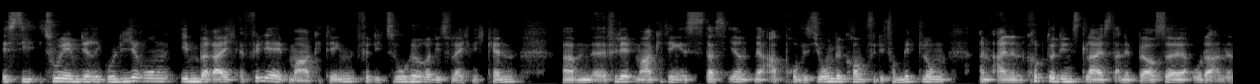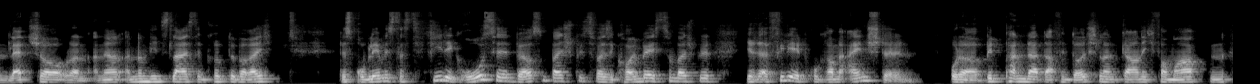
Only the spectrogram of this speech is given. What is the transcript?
ist die zunehmende Regulierung im Bereich Affiliate Marketing. Für die Zuhörer, die es vielleicht nicht kennen, ähm, Affiliate Marketing ist, dass ihr eine Art Provision bekommt für die Vermittlung an einen Kryptodienstleister, eine Börse oder an einen Ledger oder an einen anderen Dienstleister im Kryptobereich. Das Problem ist, dass viele große Börsen, beispielsweise Coinbase zum Beispiel, ihre Affiliate-Programme einstellen oder Bitpanda darf in Deutschland gar nicht vermarkten.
